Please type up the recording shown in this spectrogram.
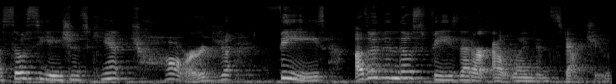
associations can't charge fees other than those fees that are outlined in statute.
